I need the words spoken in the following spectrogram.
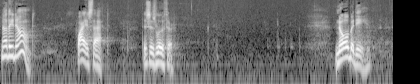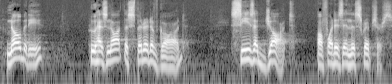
No, they don't. Why is that? This is Luther. Nobody, nobody who has not the Spirit of God sees a jot of what is in the Scriptures.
